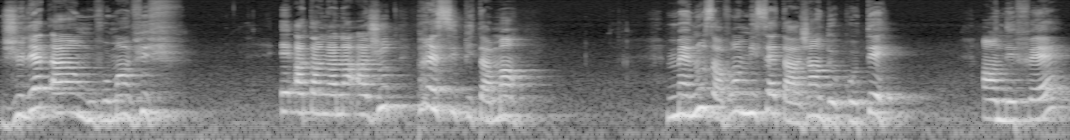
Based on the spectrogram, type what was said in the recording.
Juliette a un mouvement vif. Et Atangana ajoute précipitamment. Mais nous avons mis cet argent de côté. En effet,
